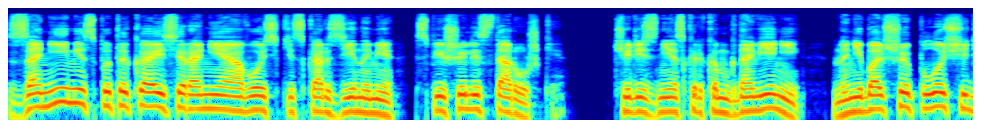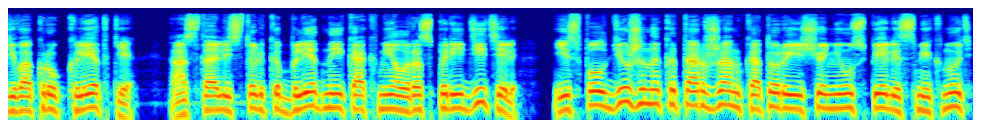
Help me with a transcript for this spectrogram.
За ними, спотыкаясь и роняя авоськи с корзинами, спешили старушки. Через несколько мгновений на небольшой площади вокруг клетки остались только бледный как мел распорядитель и с полдюжины каторжан, которые еще не успели смекнуть,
